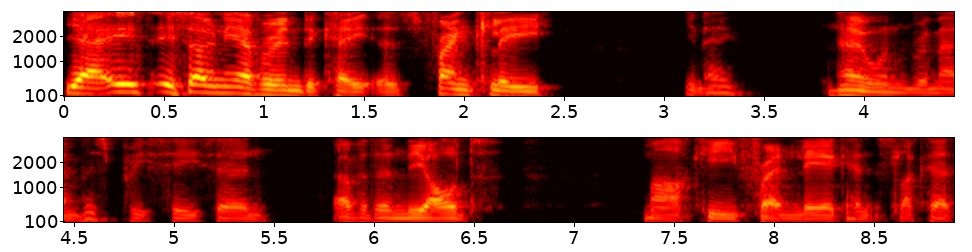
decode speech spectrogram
yeah, it's, it's only ever indicators. Frankly, you know, no one remembers pre-season other than the odd marquee friendly against like a,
